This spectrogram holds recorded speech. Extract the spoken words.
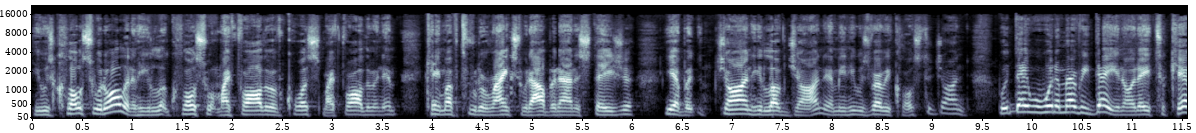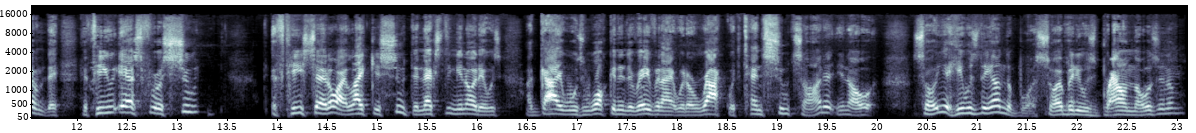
He was close with all of them. He looked close with my father, of course. My father and him came up through the ranks with Albert Anastasia. Yeah, but John, he loved John. I mean, he was very close to John. But they were with him every day. You know, they took care of him. They, if he asked for a suit, if he said, "Oh, I like your suit," the next thing you know, there was a guy who was walking into Ravenite with a rack with ten suits on it. You know, so yeah, he was the underboss. So everybody was brown nosing him.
